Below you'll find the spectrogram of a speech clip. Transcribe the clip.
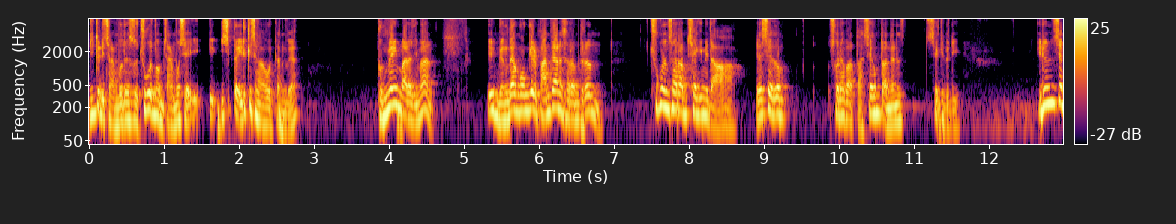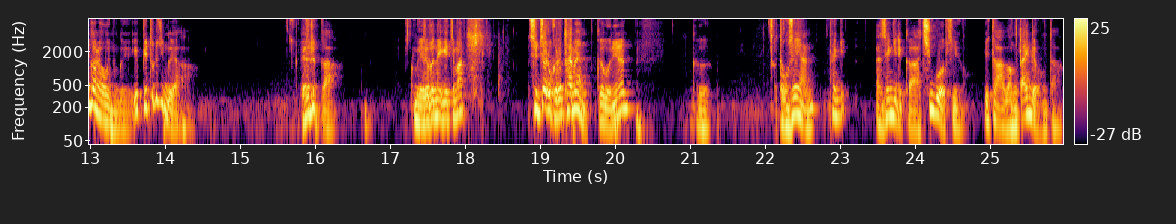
니들이 잘못해서 죽은 놈 잘못이야. 20대가 이렇게 생각하고 있다는 거야? 분명히 말하지만 이 명단 공개를 반대하는 사람들은 죽은 사람 책임이다. 내 세금 손해봤다. 세금도 안 내는 새끼들이. 이런 생각을 하고 있는 거예요. 이거 삐뚤어진 거야. 왜 그럴까? 뭐 여러 번 얘기했지만 실제로 그렇다면 그 원인은 그 동생이 안, 안 생기니까 친구가 없어요. 이다 왕따인 게 왕따.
